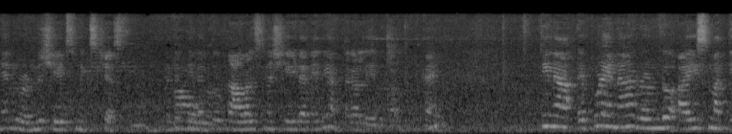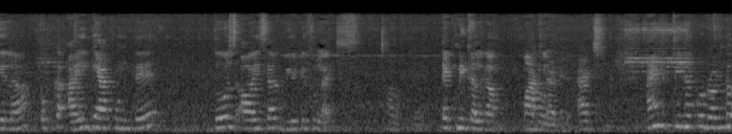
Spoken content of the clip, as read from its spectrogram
నేను రెండు షేడ్స్ మిక్స్ చేస్తున్నాను అంటే. తినకు కావాల్సిన షేడ్ అనేది అంతగా లేదు కాబట్టి తిన ఎప్పుడైనా రెండు ఐస్ మధ్యలో ఒక ఐ గ్యాప్ ఉంటే those eyes are beautiful eyes okay. టెక్నికల్గా మాట్లాడే. అండ్ తినకు రెండు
